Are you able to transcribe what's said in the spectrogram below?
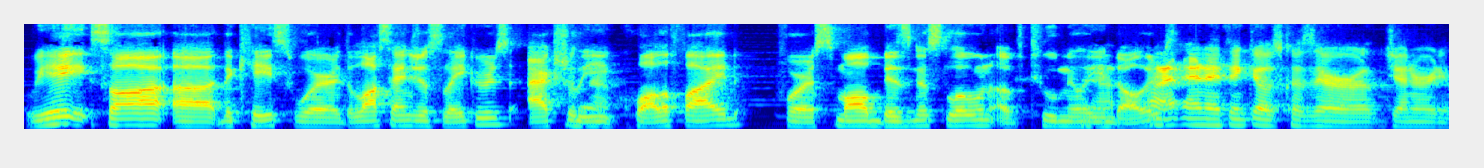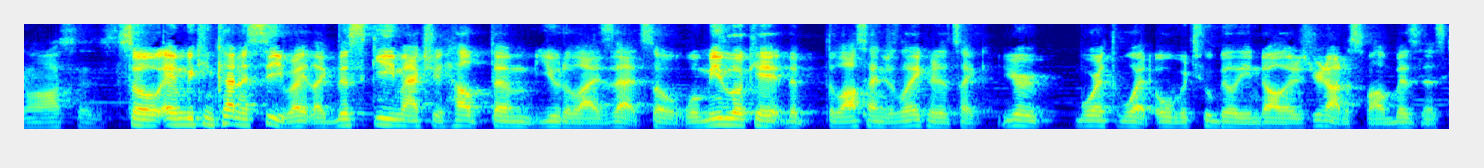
We saw uh, the case where the Los Angeles Lakers actually Yeah. qualified for a small business loan of two million dollars. Yeah. And I think it was because they're generating losses. So, and we can kind of see, right? Like this scheme actually helped them utilize that. So when we look at the, the Los Angeles Lakers, it's like you're worth what over two billion dollars. You're not a small business,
